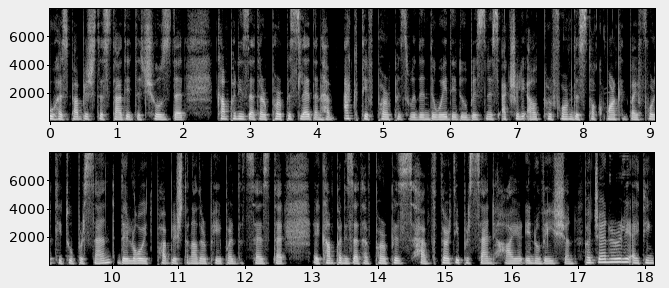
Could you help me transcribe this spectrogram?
who has published a study that shows that companies that are purpose led and have active purpose within the way they do business actually outperform the stock market by 42%. Deloitte published another paper that says that uh, companies that have purpose have 30% higher innovation. But generally, I think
